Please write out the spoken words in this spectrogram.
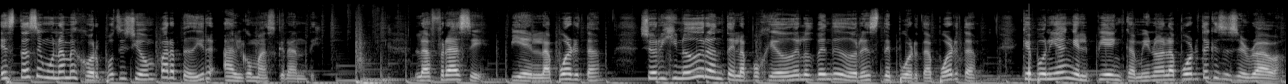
estás en una mejor posición para pedir algo más grande. La frase pie en la puerta se originó durante el apogeo de los vendedores de puerta a puerta, que ponían el pie en camino a la puerta que se cerraba.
